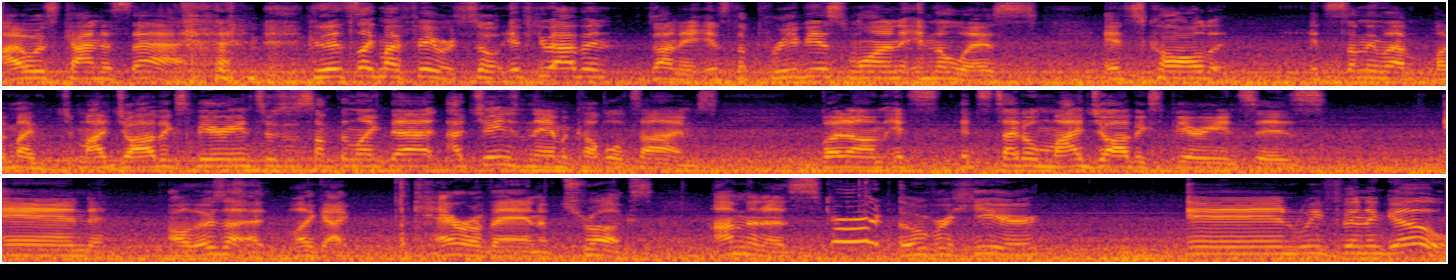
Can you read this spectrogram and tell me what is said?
I was kind of sad because it's like my favorite. So if you haven't done it, it's the previous one in the list. It's called, it's something that like my my job experiences or something like that. I changed the name a couple of times, but um, it's it's titled My Job Experiences, and oh, there's a like a caravan of trucks. I'm gonna skirt over here, and we finna go.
